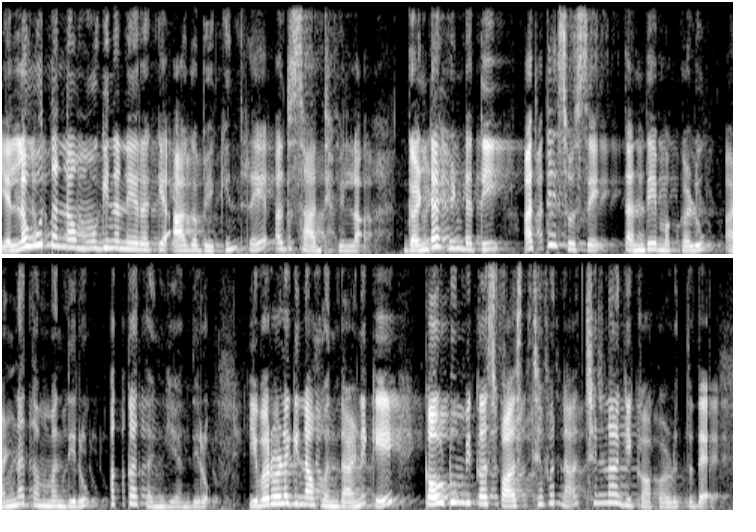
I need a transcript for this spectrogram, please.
ಎಲ್ಲವೂ ತನ್ನ ಮೂಗಿನ ನೇರಕ್ಕೆ ಆಗಬೇಕೆಂದರೆ ಅದು ಸಾಧ್ಯವಿಲ್ಲ. ಗಂಡ, ಹೆಂಡತಿ, ಅತ್ತೆ, ಸೊಸೆ, ತಂದೆ ಮಕ್ಕಳು, ಅಣ್ಣ ತಮ್ಮಂದಿರು, ಅಕ್ಕ ತಂಗಿಯಂದಿರು. ಇವರೊಳಗಿನ ಹೊಂದಾಣಿಕೆ ಕೌಟುಂಬಿಕ ಸ್ವಾಸ್ಥ್ಯವನ್ನ ಚೆನ್ನಾಗಿ ಕಾಪಾಡುತ್ತದೆ.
